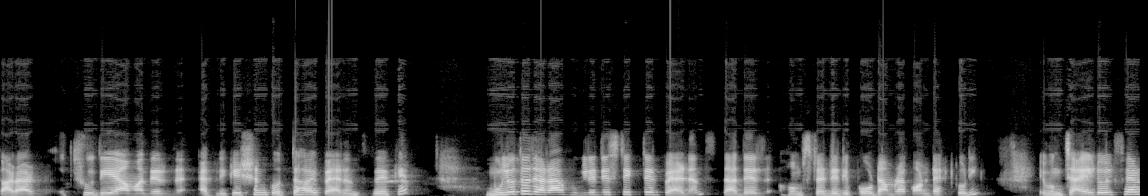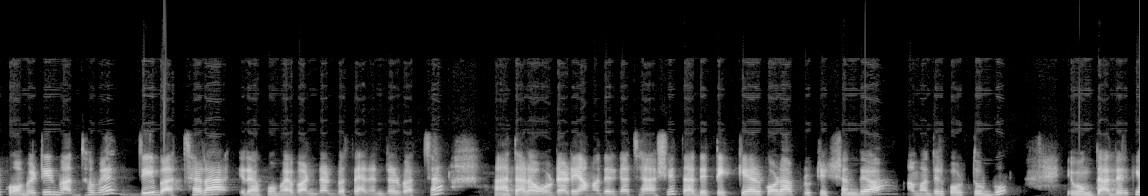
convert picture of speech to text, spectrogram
কারার থ্রু দিয়ে আমাদের অ্যাপ্লিকেশন করতে হয় প্যারেন্টসদেরকে মূলত যারা হুগলি ডিস্ট্রিক্টের প্যারেন্টস তাদের হোম স্টাডি রিপোর্ট আমরা কন্ট্যাক্ট করি এবং চাইল্ড ওয়েলফেয়ার কমিটির মাধ্যমে যে বাচ্চারা এরকম অ্যাবান্ডান্ট বা স্যারেন্ডার বাচ্চা তারা অর্ডারে আমাদের কাছে আসে, তাদের টেক কেয়ার করা প্রোটেকশন দেওয়া আমাদের কর্তব্য এবং তাদেরকে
